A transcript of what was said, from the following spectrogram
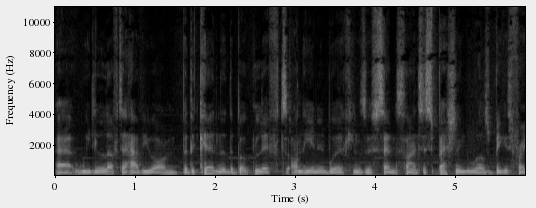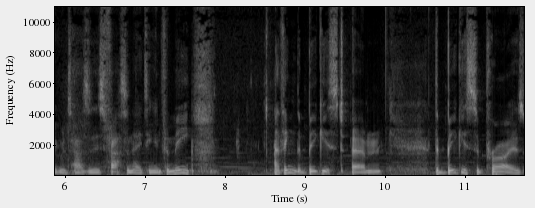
uh, we'd love to have you on. But the curtain that the book lifts on the inner workings of scent science, especially in the world's biggest fragrance houses, is fascinating. And for me, I think the biggest um, the biggest surprise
